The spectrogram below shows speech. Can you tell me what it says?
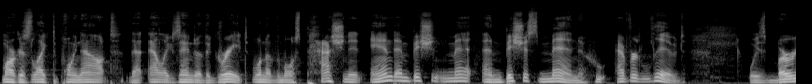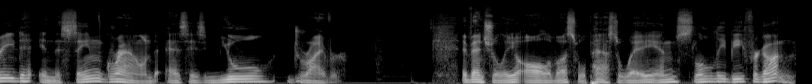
Marcus liked to point out that Alexander the Great, one of the most passionate and ambitious men who ever lived, was buried in the same ground as his mule driver. Eventually, all of us will pass away and slowly be forgotten.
